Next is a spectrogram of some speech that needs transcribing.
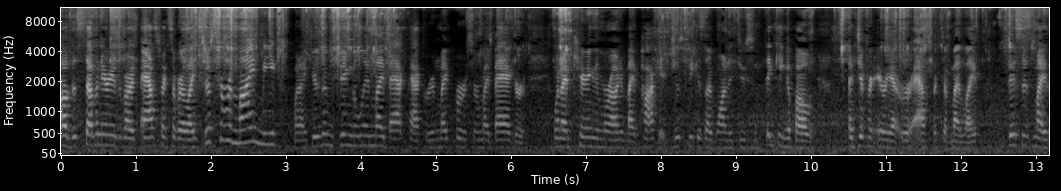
of the seven areas of our aspects of our life just to remind me when I hear them jingle in my backpack or in my purse or my bag or when I'm carrying them around in my pocket just because I want to do some thinking about a different area or aspect of my life. This is my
